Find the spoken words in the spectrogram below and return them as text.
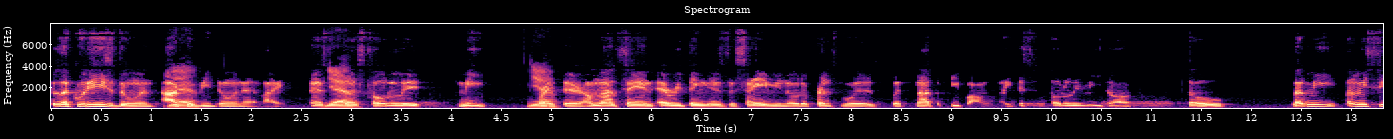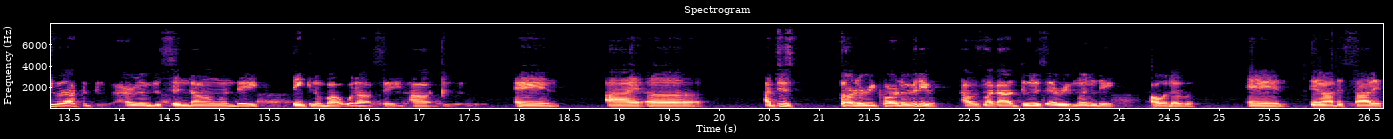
look what he's doing. I yeah. could be doing that. Like that's yeah. that's totally me yeah. right there. I'm not saying everything is the same, you know, the principle is, but not the people. I was like, this is totally me, dog. So let me let me see what I could do. I remember sitting down one day thinking about what I'll say, and how I'd do it, and I uh I just started recording a video. I was like, I'll do this every Monday or whatever. And then I decided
